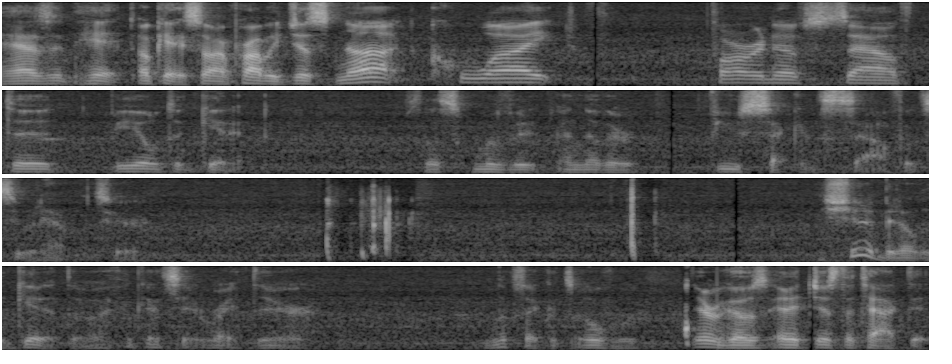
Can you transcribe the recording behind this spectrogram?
It hasn't hit. Okay, so I'm probably just not quite far enough south to be able to get it. So let's move it another few seconds south. Let's see what happens here. I should have been able to get it, though. I think that's it right there. Looks like it's over. There it goes, and it just attacked it.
